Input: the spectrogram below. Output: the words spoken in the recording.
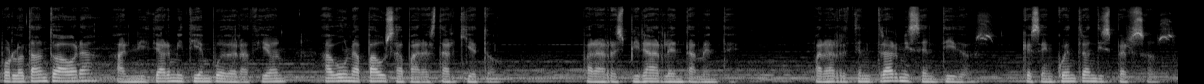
Por lo tanto ahora, al iniciar mi tiempo de oración, hago una pausa para estar quieto, para respirar lentamente, para recentrar mis sentidos, que se encuentran dispersos,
